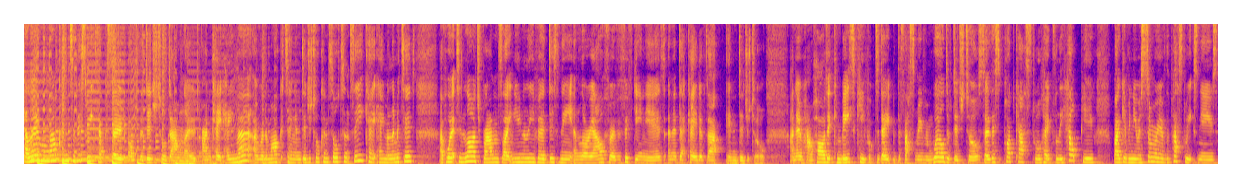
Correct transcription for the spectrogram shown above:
Hello welcome to this week's episode of The Digital Download. I'm Kate Hamer. I run a marketing and digital consultancy, Kate Hamer Limited. I've worked in large brands like Unilever, Disney, and L'Oreal for over 15 years and a decade of that in digital. I know how hard it can be to keep up to date with the fast moving world of digital, so this podcast will hopefully help you by giving you a summary of the past week's news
